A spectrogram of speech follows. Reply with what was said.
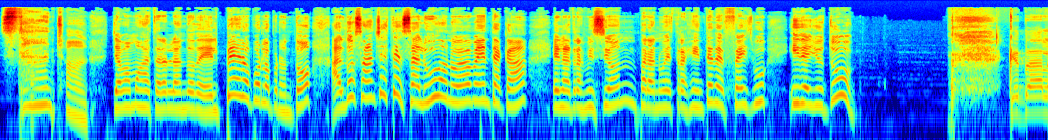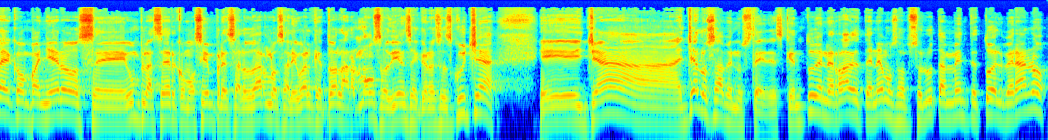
Stanton, ya vamos a estar hablando de él, pero por lo pronto, Aldo Sánchez te saludo nuevamente acá en la transmisión para nuestra gente de Facebook y de YouTube. ¿Qué tal, eh, compañeros? Eh, un placer, como siempre, saludarlos, al igual que toda la hermosa audiencia que nos escucha. Eh, ya, ya lo saben ustedes, que en TUDN Radio tenemos absolutamente todo el verano.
